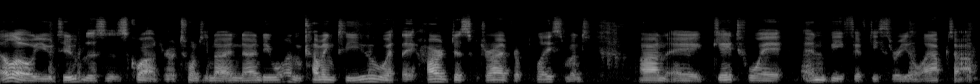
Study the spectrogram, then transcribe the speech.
Hello YouTube, this is Quadro2991 coming to you with a hard disk drive replacement on a Gateway NV53 laptop.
